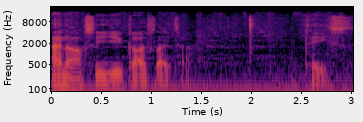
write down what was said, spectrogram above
and I'll see you guys later. Peace.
